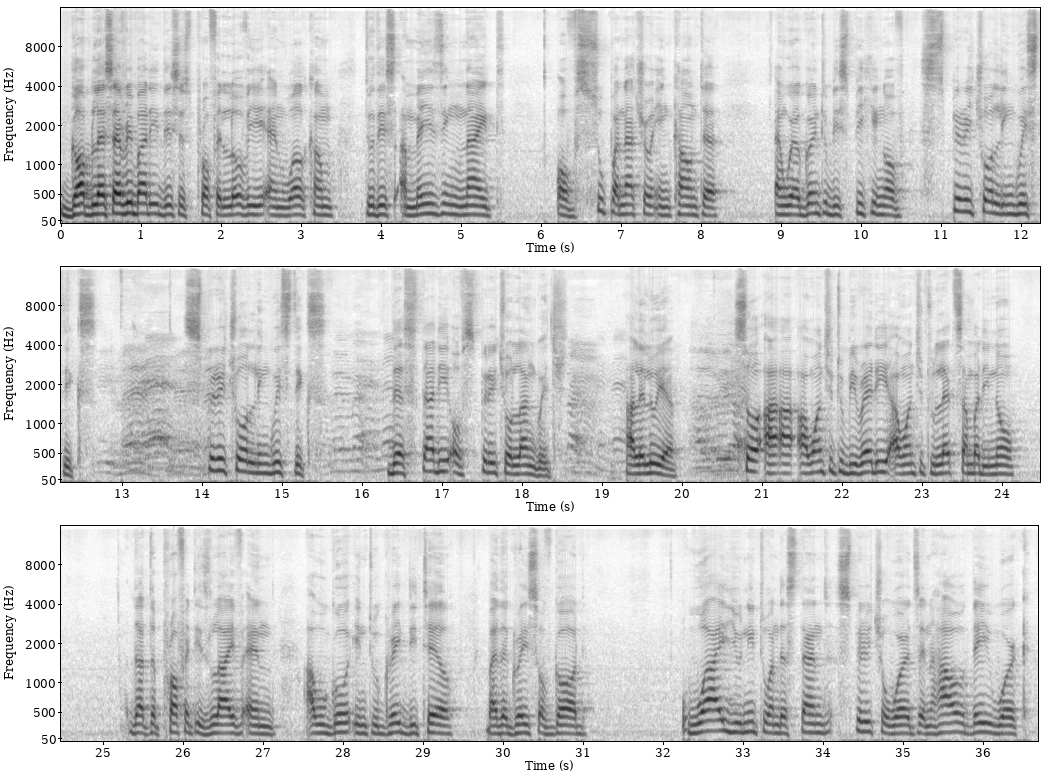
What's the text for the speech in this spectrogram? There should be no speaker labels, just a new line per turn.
God bless everybody. This is Prophet Lovi, and welcome to this amazing night of supernatural encounter. And we are going to be speaking of spiritual linguistics. Amen. Spiritual linguistics, Amen. the study of spiritual language. Hallelujah. Hallelujah. So I, I, I want you to be ready. I want you to let somebody know that the prophet is live, and I will go into great detail by the grace of God why you need to understand spiritual words and how they work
